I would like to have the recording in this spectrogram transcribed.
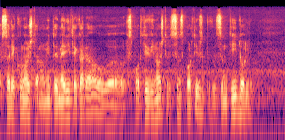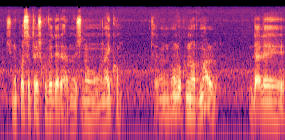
să recunoști anumite merite care au sportivii noștri. Sunt sportivi, sunt idoli și nu poți să treci cu vederea, deci nu ai cum. E un lucru normal de a le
